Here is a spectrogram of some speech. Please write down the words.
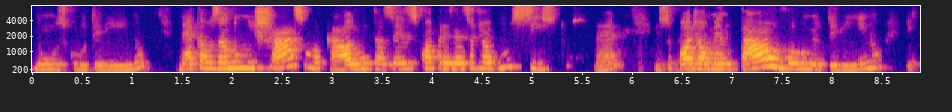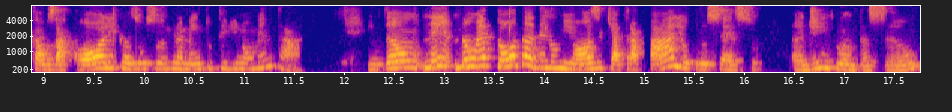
no músculo uterino, né, causando um inchaço local, muitas vezes com a presença de alguns cistos, né? Isso pode aumentar o volume uterino e causar cólicas ou sangramento uterino aumentado. Então, nem, não é toda a adenomiose que atrapalha o processo uh, de implantação,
